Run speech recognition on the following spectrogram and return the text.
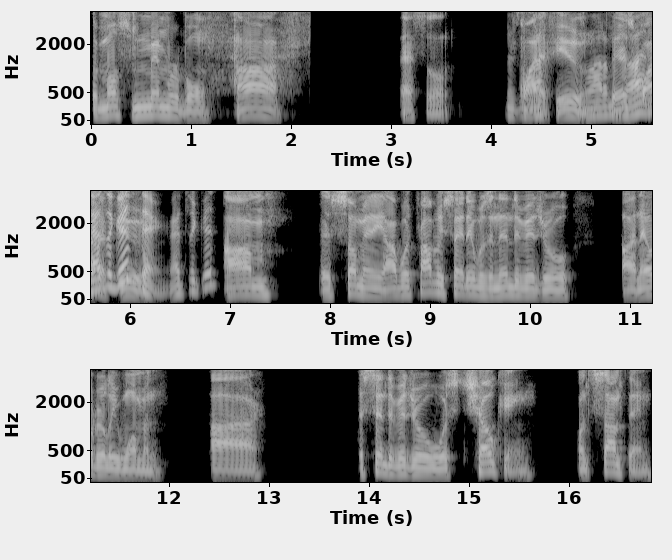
the most memorable. Ah, that's a, There's quite lot, a few. there's a lot of There's lot- quite that's a, good few. thing. That's a good Um, there's so many. I would probably say there was an individual, uh, an elderly woman. Uh, this individual was choking on something.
